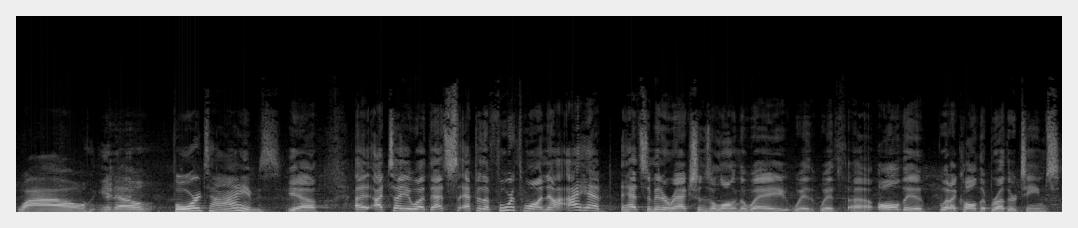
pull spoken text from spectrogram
wow, you know, four times? Yeah, I, I, tell you what. That's after the fourth one. Now, I had had some interactions along the way with with uh, all the what I call the brother teams,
